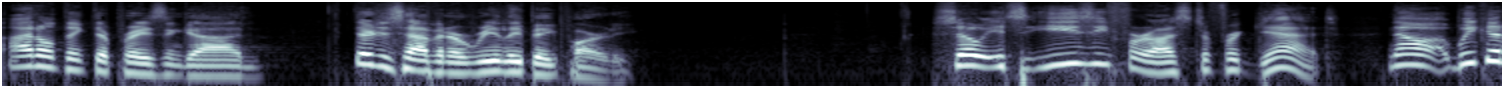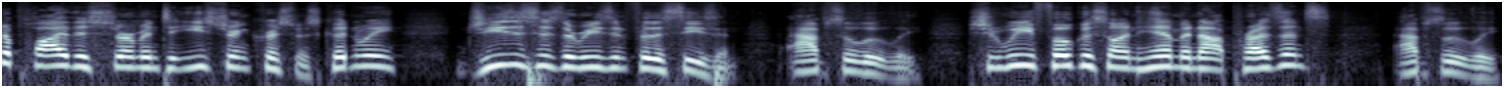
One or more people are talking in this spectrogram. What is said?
I don't think they're praising God. They're just having a really big party. So it's easy for us to forget. Now, we could apply this sermon to Easter and Christmas, couldn't we? Jesus is the reason for the season. Absolutely. Should we focus on him and not presents? Absolutely.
